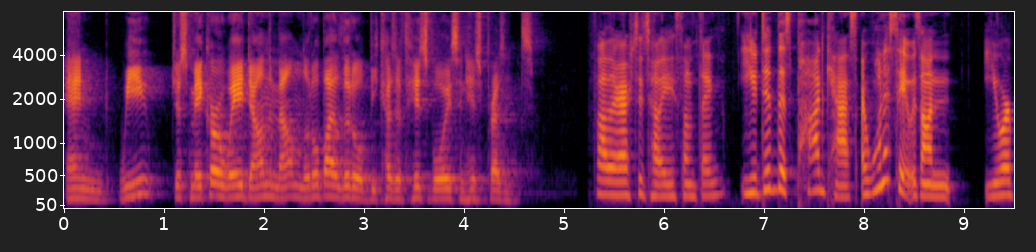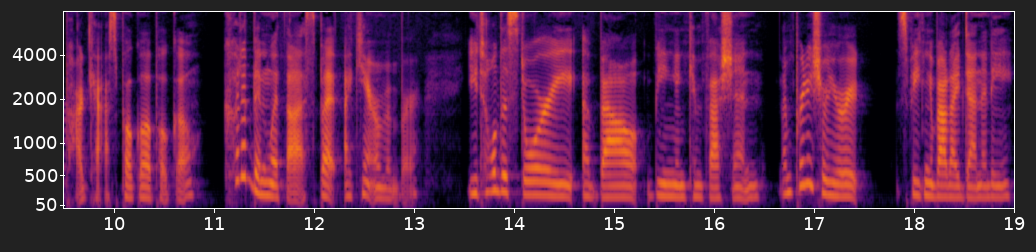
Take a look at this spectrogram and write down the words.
And we just make our way down the mountain little by little because of His voice and His presence. Father, I have to tell you something. You did this podcast. I want to say it was on your podcast, Poco a Poco. Could have been with us, but I can't remember. You told a story about being in confession. I'm pretty sure you were speaking about identity.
